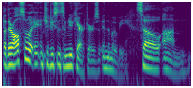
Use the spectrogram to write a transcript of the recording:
But they're also introducing some new characters in the movie. So um,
